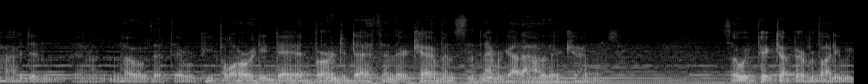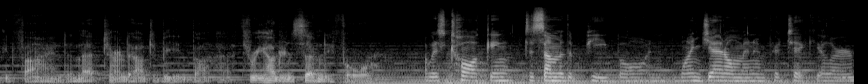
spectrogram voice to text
I didn't uh, know that there were people already dead, burned to death in their cabins that never got out of their cabins. So we picked up everybody we could find, and that turned out to be about uh, 374. I was talking to some of the people, and one gentleman in particular,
